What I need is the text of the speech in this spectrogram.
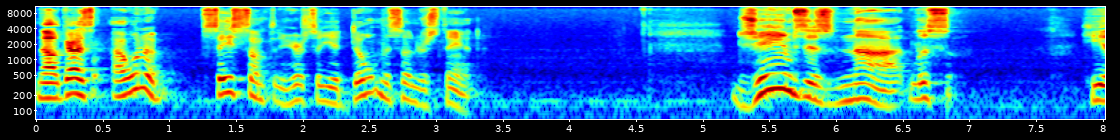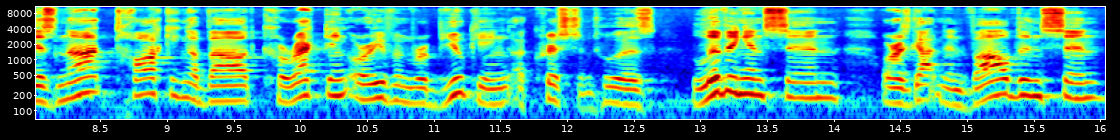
Now, guys, I want to say something here so you don't misunderstand. James is not, listen, he is not talking about correcting or even rebuking a Christian who is living in sin or has gotten involved in sin.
